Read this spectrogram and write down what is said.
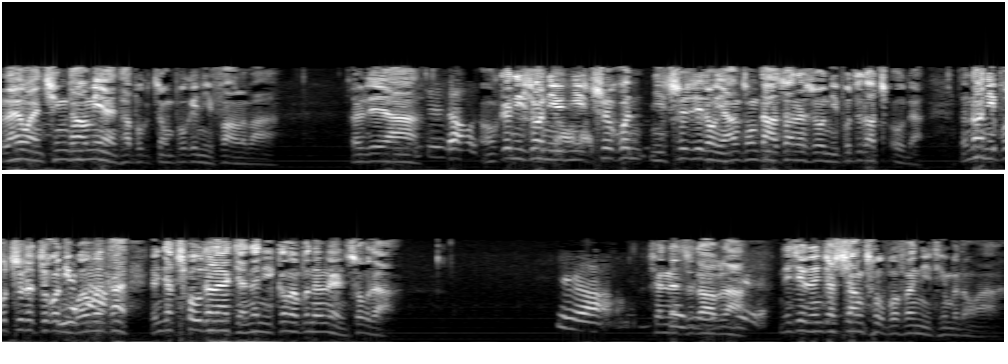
来碗清汤面，他不总不给你放了吧？对不对呀？知道了。我跟你说，你你吃荤，你吃这种洋葱大蒜的时候，你不知道臭的。等到你不吃了之后，你闻闻看，人家臭的来，简直你根本不能忍受的。是啊。现在知道不啦？那些人叫香臭不分，你听不懂啊？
